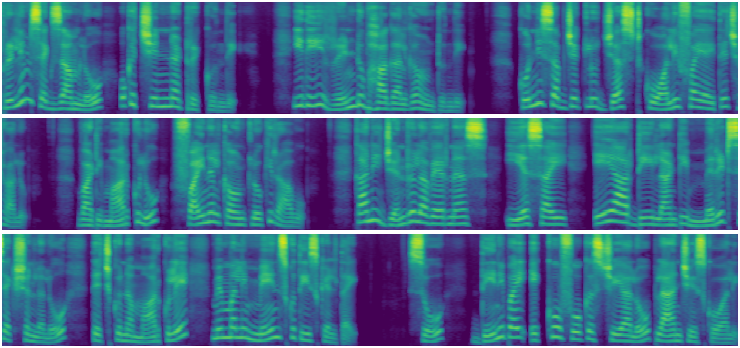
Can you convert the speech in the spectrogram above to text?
ప్రిలిమ్స్ ఎగ్జామ్లో ఒక చిన్న ట్రిక్ ఉంది. ఇది రెండు భాగాలుగా ఉంటుంది. కొన్ని సబ్జెక్టులు జస్ట్ క్వాలిఫై అయితే చాలు. వాటి మార్కులు ఫైనల్ కౌంట్లోకి రావు. కానీ జనరల్ అవేర్నెస్ ఈఎస్ఐ ఏఆర్డి లాంటి మెరిట్ సెక్షన్లలో తెచ్చుకున్న మార్కులే మిమ్మల్ని మెయిన్స్కు తీసుకెళ్తాయి. సో దేనిపై ఎక్కువ ఫోకస్ చేయాలో ప్లాన్ చేసుకోవాలి.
